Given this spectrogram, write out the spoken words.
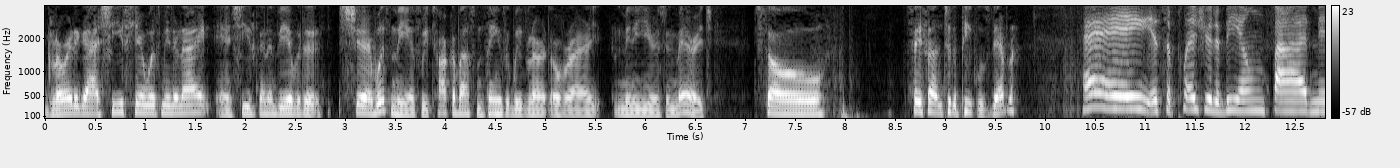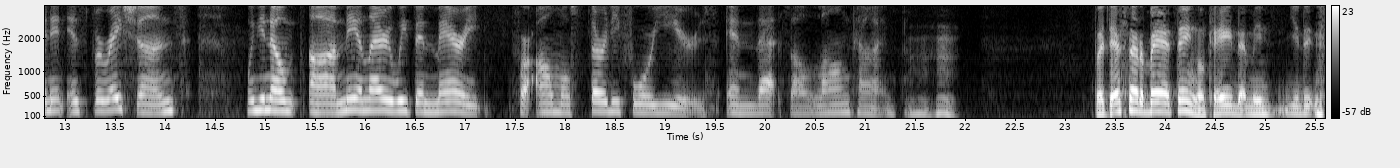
glory to God, she's here with me tonight, and she's going to be able to share with me as we talk about some things that we've learned over our many years in marriage. So, say something to the peoples, Deborah. Hey, it's a pleasure to be on Five Minute Inspirations. Well, you know, uh, me and Larry, we've been married for almost 34 years, and that's a long time. Mm-hmm. But that's not a bad thing, okay? I mean, you didn't.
